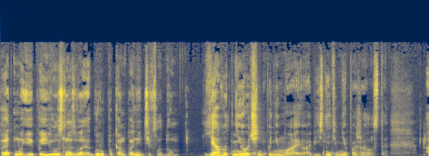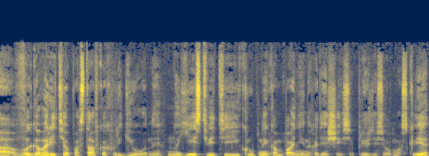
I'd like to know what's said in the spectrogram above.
Поэтому и появилась название группа компании «Тифлодом». Я вот не очень понимаю, объясните мне, пожалуйста. А вы говорите о поставках в регионы, но есть ведь и крупные компании, находящиеся прежде всего в Москве.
